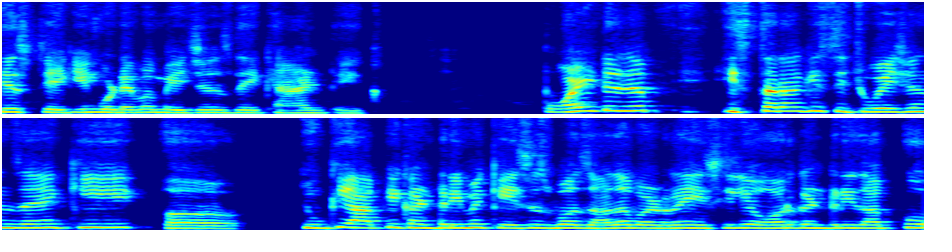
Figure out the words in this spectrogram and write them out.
is taking whatever measures they can take point is इस तरह की सिचुएशन हैं कि क्योंकि आपकी कंट्री में केसेस बहुत ज़्यादा बढ़ रहे हैं इसीलिए और कंट्रीज़ आपको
